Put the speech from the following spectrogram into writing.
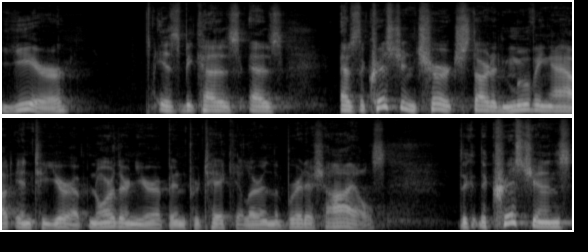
year, is because as as the Christian church started moving out into Europe, Northern Europe in particular, and the British Isles, the, the Christians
